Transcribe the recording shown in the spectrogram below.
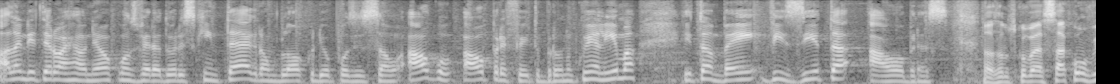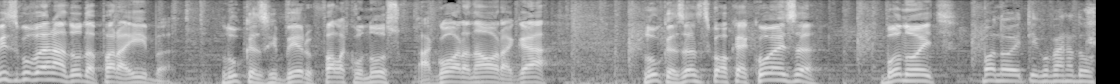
além de ter uma reunião com os vereadores que integram o bloco de oposição ao, ao prefeito Bruno Cunha Lima e também visita a obras. Nós vamos conversar com o vice-governador da Paraíba, Lucas Ribeiro. Fala conosco agora na hora H. Lucas, antes de qualquer coisa, boa noite. Boa noite, governador.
